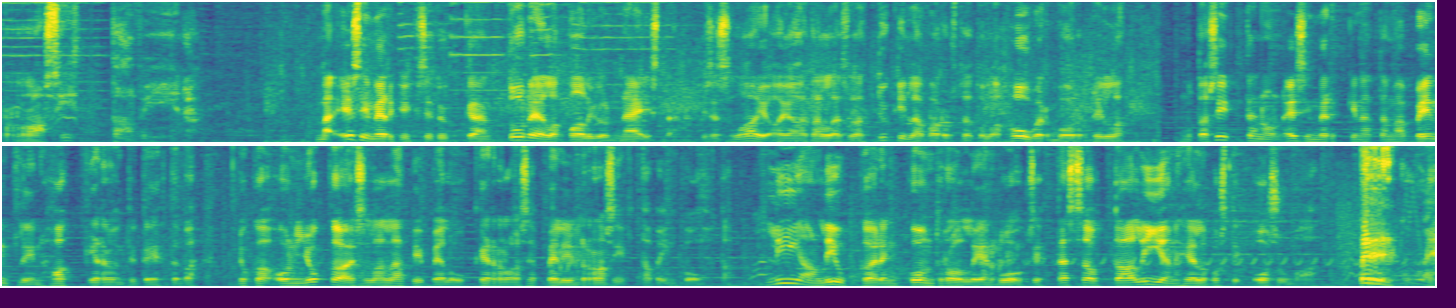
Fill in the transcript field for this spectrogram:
rasittaviin. Mä esimerkiksi tykkään todella paljon näistä, missä Sly ajaa tällaisella tykillä varustetulla hoverboardilla, mutta sitten on esimerkkinä tämä Bentleyn hakkerointitehtävä, joka on jokaisella läpipelu kerralla se pelin rasittavin kohta. Liian liukkaiden kontrollien vuoksi tässä ottaa liian helposti osumaa. Perkule!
